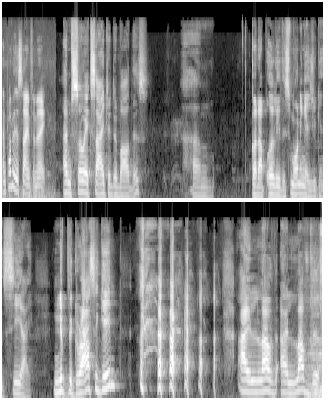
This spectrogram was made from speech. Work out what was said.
And probably the same for me. I'm so excited about this. Um, got up early this morning, as you can see. I nipped the grass again. I love, I love this.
